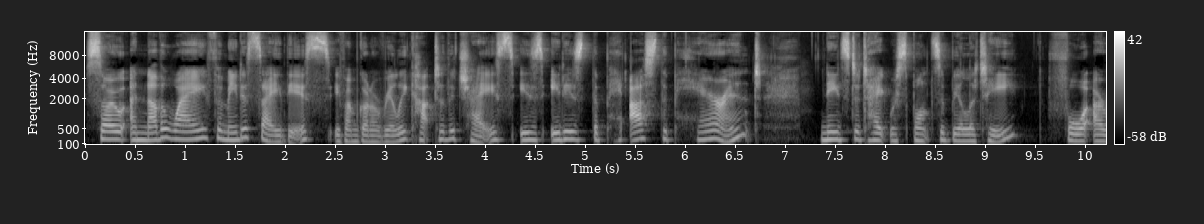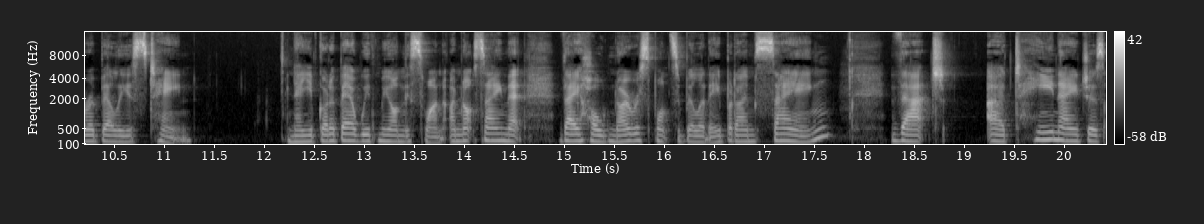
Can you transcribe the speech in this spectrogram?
So, another way for me to say this, if I'm going to really cut to the chase, is it is the us, the parent, needs to take responsibility for a rebellious teen. Now, you've got to bear with me on this one. I'm not saying that they hold no responsibility, but I'm saying that a teenager's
